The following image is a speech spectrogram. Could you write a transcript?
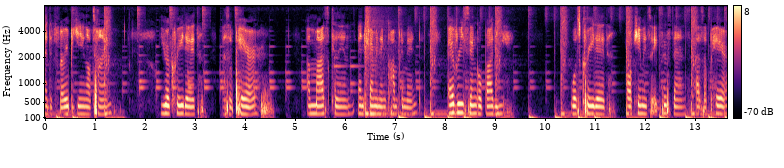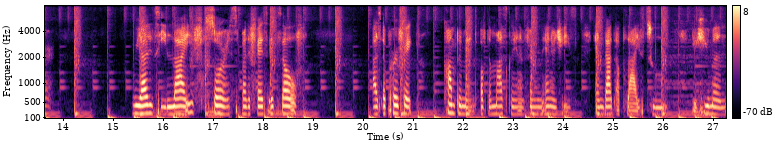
at the very beginning of time, you were created as a pair, a masculine and feminine complement. Every single body was created or came into existence as a pair reality, life, source manifests itself as a perfect complement of the masculine and feminine energies, and that applies to your human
